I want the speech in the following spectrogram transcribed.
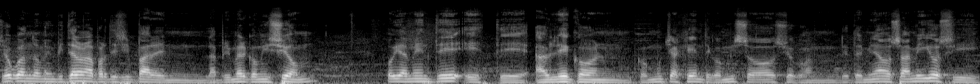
yo cuando me invitaron a participar en la primera comisión, obviamente este, hablé con, con mucha gente, con mi socio, con determinados amigos y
